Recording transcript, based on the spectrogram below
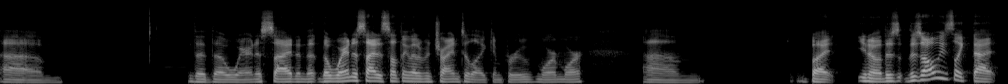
um the the awareness side and the, the awareness side is something that i've been trying to like improve more and more um but you know there's there's always like that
